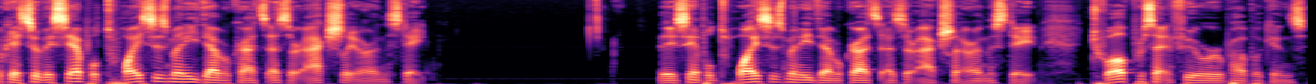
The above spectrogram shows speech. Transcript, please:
Okay, so they sampled twice as many Democrats as there actually are in the state. They sampled twice as many Democrats as there actually are in the state. 12% fewer Republicans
